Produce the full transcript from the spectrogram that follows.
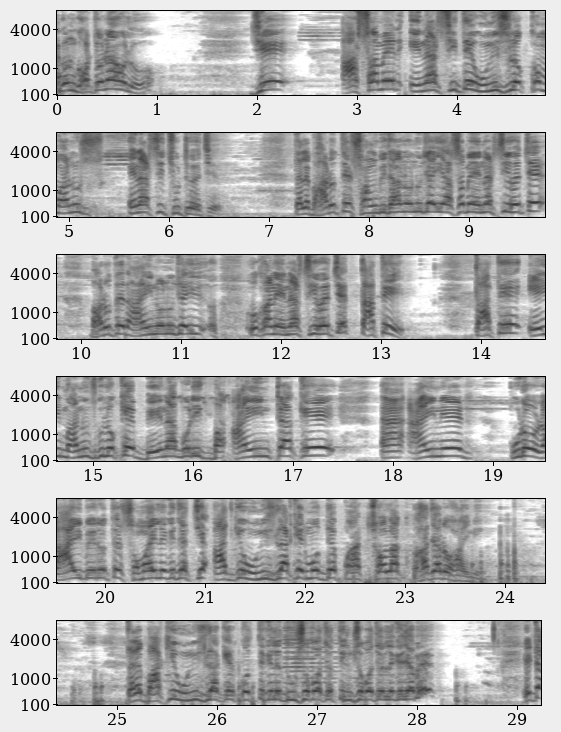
এখন ঘটনা হলো যে আসামের এনআরসিতে উনিশ লক্ষ মানুষ এনআরসি ছুট হয়েছে। তাহলে ভারতের সংবিধান অনুযায়ী আসামে এনআরসি হয়েছে, ভারতের আইন অনুযায়ী ওখানে এনআরসি হয়েছে, তাতে তাতে এই মানুষগুলোকে বেনাগরিক বা আইনটাকে আইনের পুরো রায় বেরোতে সময় লেগে যাচ্ছে, আজকে উনিশ লাখের মধ্যে পাঁচ, ছ লাখ হাজারও হয়নি। তাহলে বাকি উনিশ লাখের করতে গেলে দুশো বছর, তিনশো বছর লেগে যাবে? এটা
